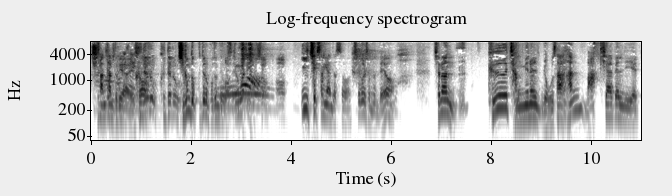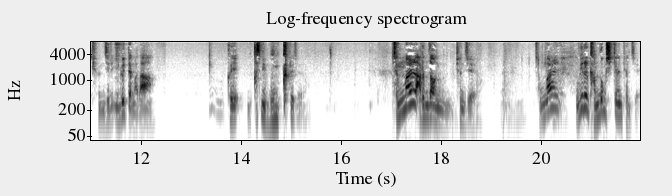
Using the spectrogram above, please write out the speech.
산탄드리아에서 그대로, 그대로. 지금도 그대로 보존되고 있어요. 이 책상에 앉아서 책을 썼는데요. 저는 그 장면을 묘사한 마키아벨리의 편지를 읽을 때마다 그 가슴이 뭉클해져요. 정말 아름다운 편지예요. 정말 우리를 감동시키는 편지예요.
